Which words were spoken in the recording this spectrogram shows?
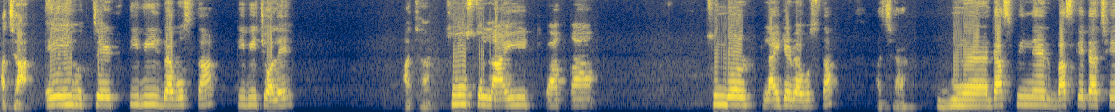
আচ্ছা এই হচ্ছে টিভির ব্যবস্থা, টিভি চলে। আচ্ছা সমস্ত লাইট, পাকা, সুন্দর লাইটের ব্যবস্থা। আচ্ছা। ডাস্টবিনের বাস্কেট আছে।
